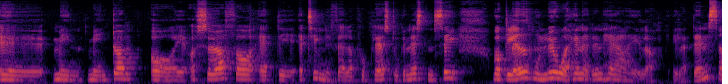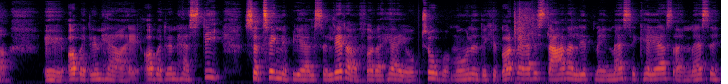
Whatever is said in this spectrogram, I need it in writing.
øh, med, en, med en dom og, øh, og sørge for, at, øh, at tingene falder på plads. Du kan næsten se, hvor glad hun løber hen ad den her, eller, eller danser, øh, op, ad den her, øh, op ad den her sti, så tingene bliver altså lettere for dig her i oktober måned. Det kan godt være, at det starter lidt med en masse kaos og en masse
